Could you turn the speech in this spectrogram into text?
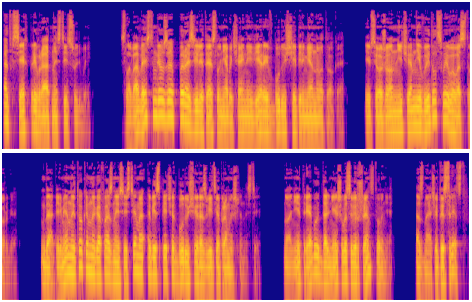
от всех превратностей судьбы? Слова Вестингауза поразили Теслу необычайной верой в будущее переменного тока. И все же он ничем не выдал своего восторга. Да, переменный ток и многофазная система обеспечат будущее развитие промышленности. Но они требуют дальнейшего совершенствования, а значит и средств.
